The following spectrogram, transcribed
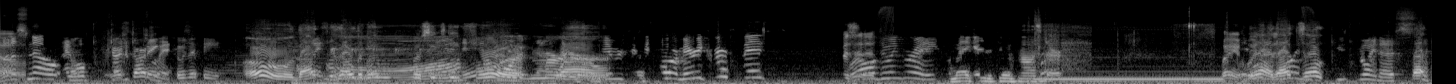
let us know, and we'll try We're to starting. do it. Who's it be? Oh, that's Zelda game for 64. wanted murder. Wow. Number 64, Merry Christmas! We're all doing great. I'm gonna get the imposter. Wait, Yeah, is that's Zelda. Please join us. That-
